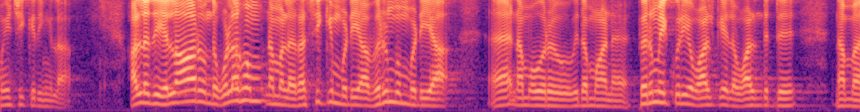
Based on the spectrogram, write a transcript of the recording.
முயற்சிக்கிறீங்களா? அல்லது எல்லாரும் இந்த உலகம் நம்மளை ரசிக்கும்படியா விரும்பும்படியா நம்ம ஒரு விதமான பெருமைக்குரிய வாழ்க்கையில் வாழ்ந்துட்டு நம்ம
